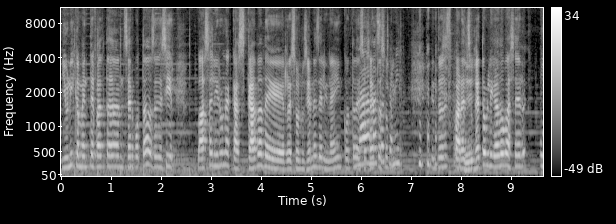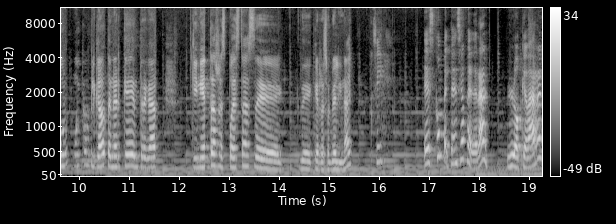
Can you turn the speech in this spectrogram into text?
y únicamente faltan ser votados. Es decir, va a salir una cascada de resoluciones del INAI en contra de sujetos obligados. Entonces, para el sujeto obligado va a ser muy complicado tener que entregar 500 respuestas de, de que resolvió el INAI. Sí, es competencia federal. Lo que va a,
